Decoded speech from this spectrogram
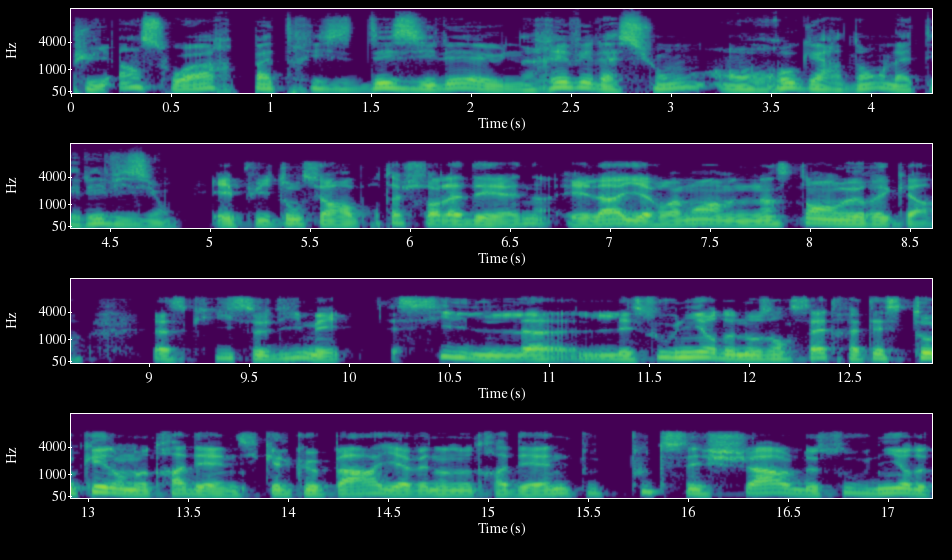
Puis un soir, Patrice Désilé a une révélation en regardant la télévision. Et puis il tombe sur un reportage sur l'ADN, et là il y a vraiment un instant en eureka. Ce qui se dit, mais si les souvenirs de nos ancêtres étaient stockés dans notre ADN, si quelque part il y avait dans notre ADN toutes ces charges de souvenirs de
